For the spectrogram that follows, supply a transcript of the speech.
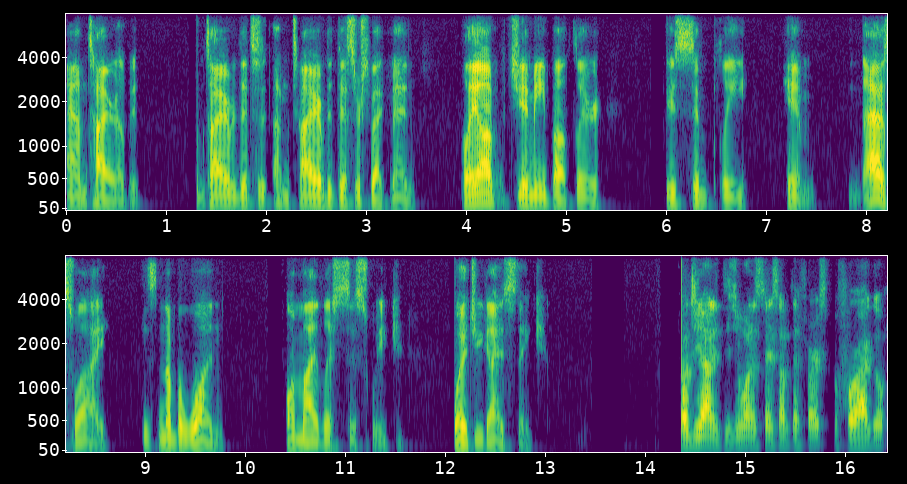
I'm tired of it. I'm tired of this. I'm tired of the disrespect, man. Playoff Jimmy Butler is simply him. That's why he's number one on my list this week. What did you guys think? So, Gianni, did you want to say something first before I go?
